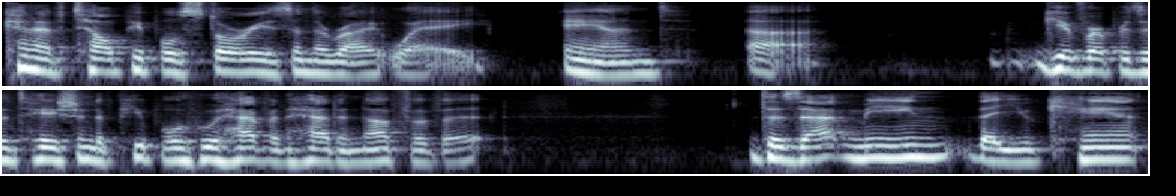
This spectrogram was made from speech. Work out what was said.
kind of tell people's stories in the right way and uh, give representation to people who haven't had enough of it. Does that mean that you can't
